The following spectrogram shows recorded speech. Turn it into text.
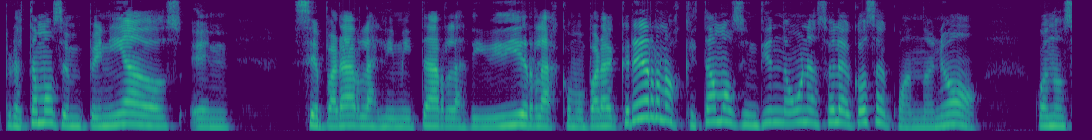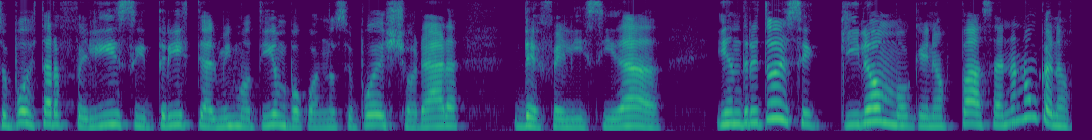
pero estamos empeñados en separarlas, limitarlas, dividirlas, como para creernos que estamos sintiendo una sola cosa cuando no, cuando se puede estar feliz y triste al mismo tiempo, cuando se puede llorar de felicidad. Y entre todo ese quilombo que nos pasa, no nunca nos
